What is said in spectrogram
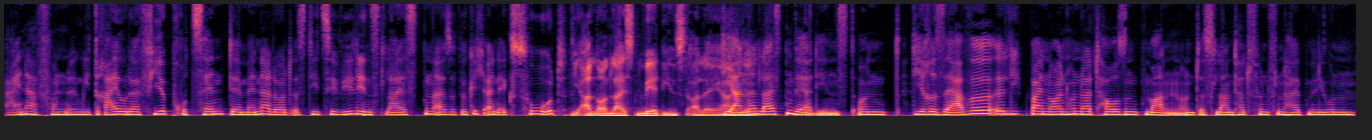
einer von irgendwie drei oder vier Prozent der Männer dort ist, die Zivildienst leisten. Also wirklich ein Exot. Die anderen leisten Wehrdienst alle, ja. Die anderen leisten Wehrdienst. Und die Reserve äh, liegt bei 900.000 Mann und das Land hat fünfeinhalb Millionen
